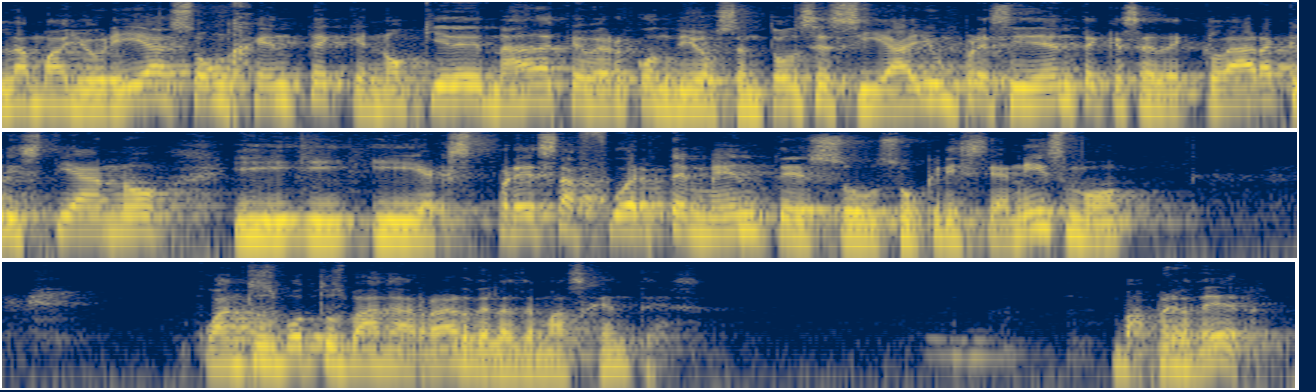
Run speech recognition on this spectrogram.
La mayoría son gente que no quiere nada que ver con Dios. Entonces, si hay un presidente que se declara cristiano y, expresa fuertemente su, cristianismo, ¿cuántos votos va a agarrar de las demás gentes? Va a perder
